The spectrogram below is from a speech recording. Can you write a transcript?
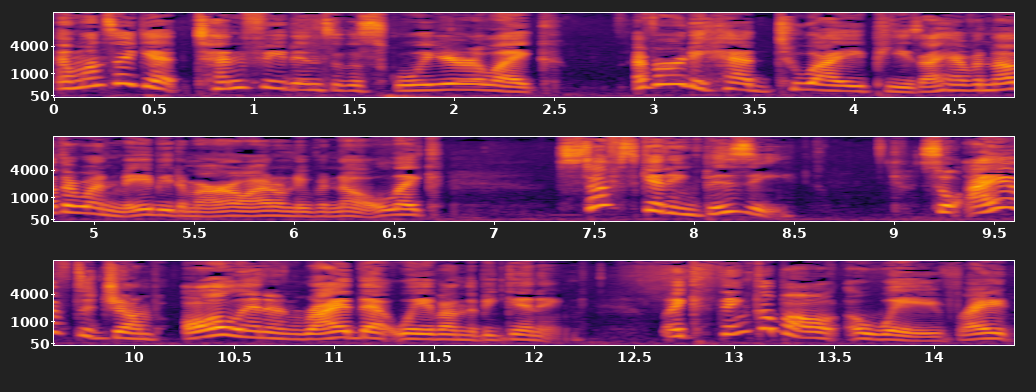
And once I get 10 feet into the school year, like I've already had two IEPs. I have another one maybe tomorrow. I don't even know. Like stuff's getting busy. So I have to jump all in and ride that wave on the beginning. Like think about a wave, right?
